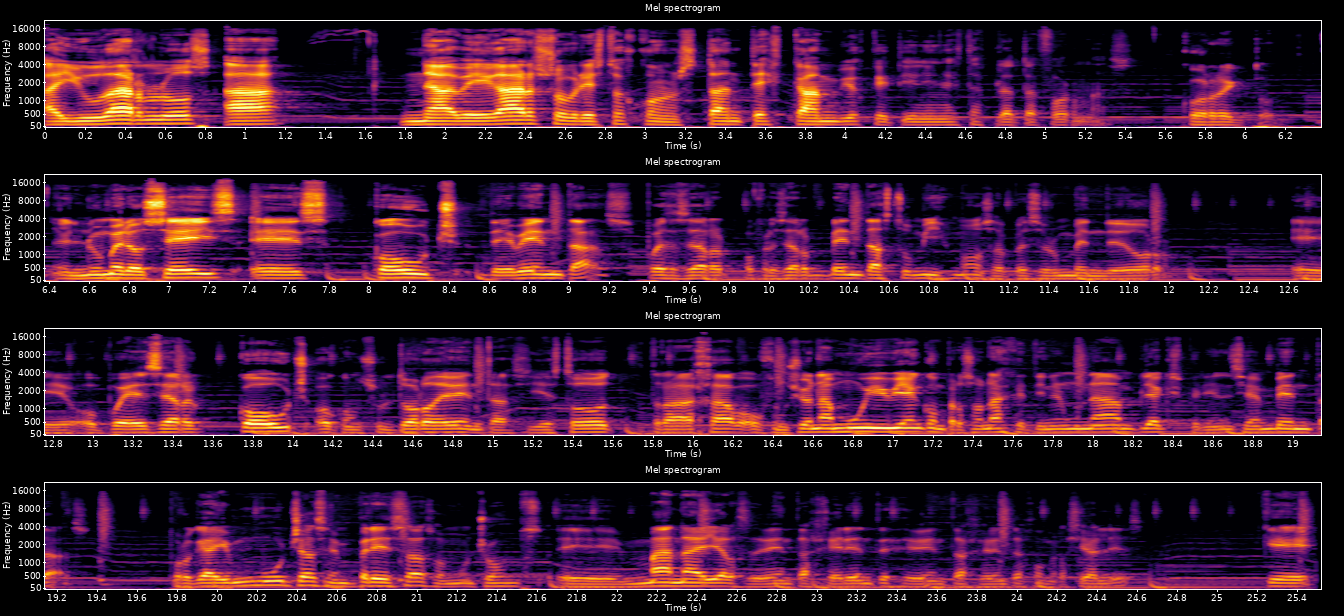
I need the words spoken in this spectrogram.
ayudarlos a navegar sobre estos constantes cambios que tienen estas plataformas. Correcto. El número 6 es coach de ventas. Puedes hacer, ofrecer ventas tú mismo, o sea, puedes ser un vendedor eh, o puede ser coach o consultor de ventas. Y esto trabaja o funciona muy bien con personas que tienen una amplia experiencia en ventas, porque hay muchas empresas o muchos eh, managers de ventas, gerentes de ventas, gerentes comerciales, que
